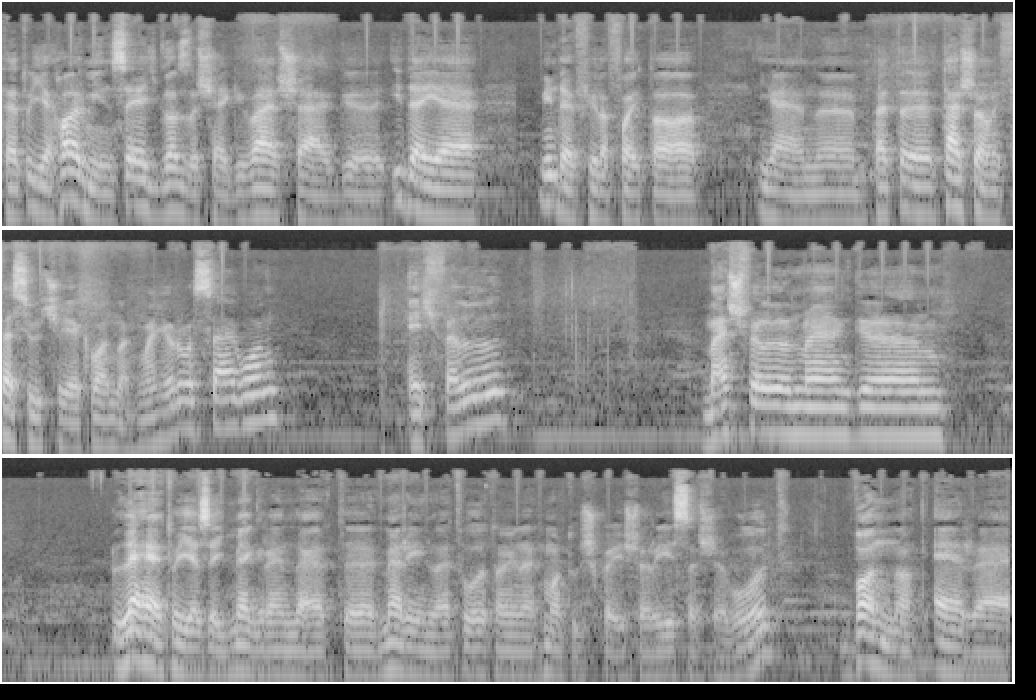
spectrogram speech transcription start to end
Tehát ugye 31 gazdasági válság ideje, mindenféle fajta ilyen, tehát társadalmi feszültségek vannak Magyarországon, egyfelől, másfelől meg lehet, hogy ez egy megrendelt merénylet volt, aminek Matuska is a részese volt. Vannak erre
